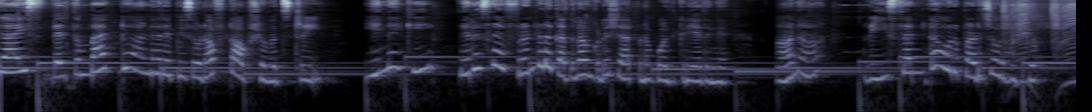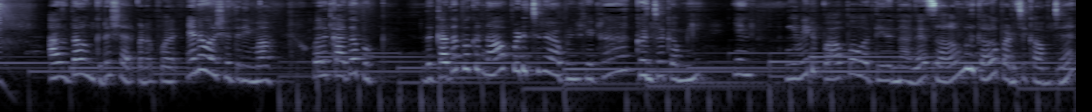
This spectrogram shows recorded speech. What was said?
guys welcome back to another episode of top show with Sri இன்னைக்கு பெருசாக என் ஃப்ரெண்டோட கதைலாம் கூட ஷேர் பண்ண போகிறது கிடையாதுங்க. ஆனால் ரீசெண்டாக ஒரு படித்த ஒரு விஷயம். அதுதான் உங்ககிட்ட ஷேர் பண்ண போகிறேன் என்ன ஒரு விஷயம் தெரியுமா? ஒரு கதை புக் இந்த கதை புக்கு நான் படிச்சேன் அப்படின்னு கேட்டால் கொஞ்சம் கம்மி. என் எங்கள் வீட்டு பாப்பா ஒருத்தி இருந்தாங்க. ஸோ அவங்களுக்காக படித்து காமிச்சேன்.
